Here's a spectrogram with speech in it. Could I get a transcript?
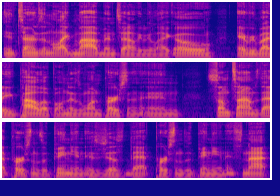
it turns into like mob mentality like oh everybody pile up on this one person. And sometimes that person's opinion is just that person's opinion. It's not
